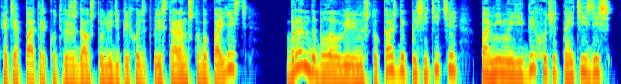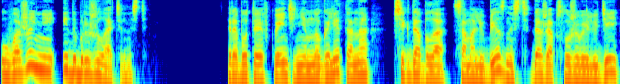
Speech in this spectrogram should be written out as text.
Хотя Патрик утверждал, что люди приходят в ресторан, чтобы поесть, Бренда была уверена, что каждый посетитель, помимо еды, хочет найти здесь уважение и доброжелательность. Работая в Квентине много лет, она всегда была сама любезность, даже обслуживая людей,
